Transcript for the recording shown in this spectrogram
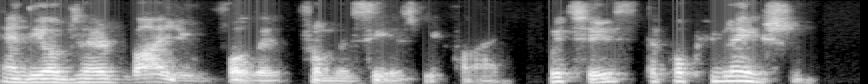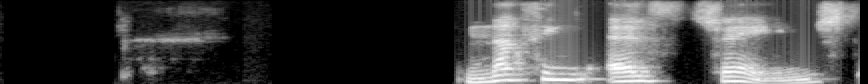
and the observed value for the, from the CSV file, which is the population. Nothing else changed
